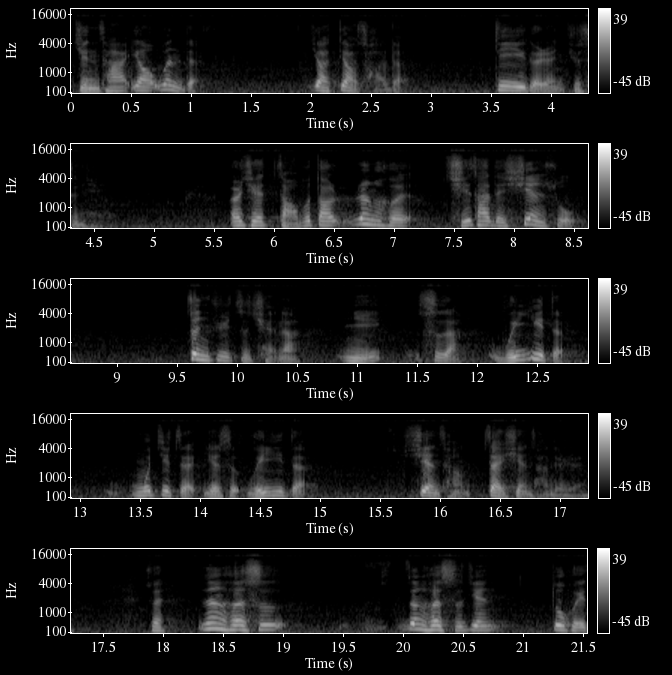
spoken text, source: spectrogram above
警察要问的、要调查的，第一个人就是你，而且找不到任何其他的线索、证据之前呢，你是啊唯一的目击者，也是唯一的现场在现场的人。所以任何事、任何时间都会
